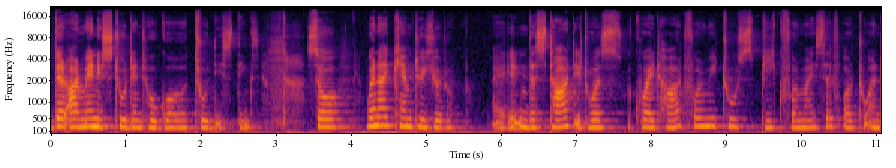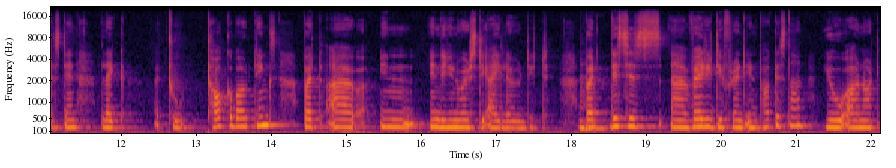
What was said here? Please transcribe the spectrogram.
there are many students who go through these things. So when I came to Europe, in the start it was quite hard for me to speak for myself or to understand like to talk about things but uh, in in the university i learned it but mm-hmm. this is uh, very different in pakistan you are not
